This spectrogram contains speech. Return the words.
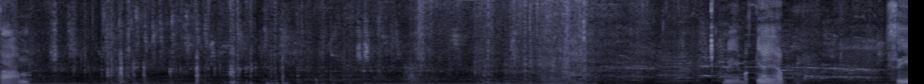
สามนี่บักใหญ่ครับสี่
